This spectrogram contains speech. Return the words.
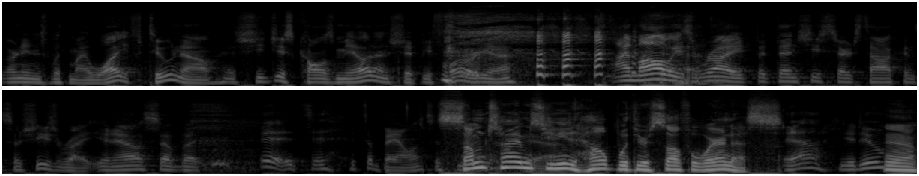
learning is with my wife too. Now she just calls me out on shit before, you know. I'm always right, but then she starts talking, so she's right, you know. So, but it, it's a, it's a balance. It's, Sometimes you need help with your self awareness. yeah, you do. Yeah.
